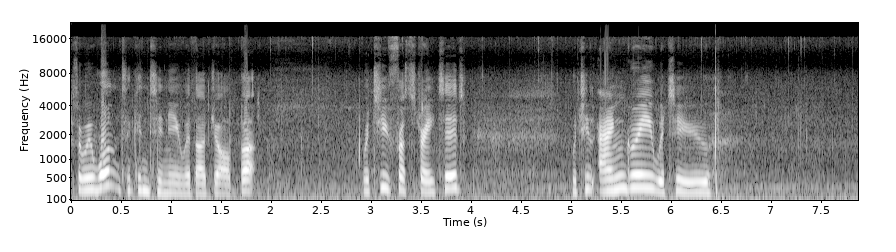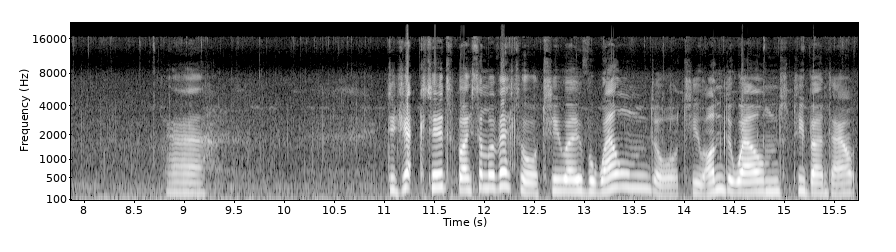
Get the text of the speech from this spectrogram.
So we want to continue with our job but we're too frustrated. We're too angry. We're too uh, dejected by some of it or too overwhelmed or too underwhelmed too burnt out.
